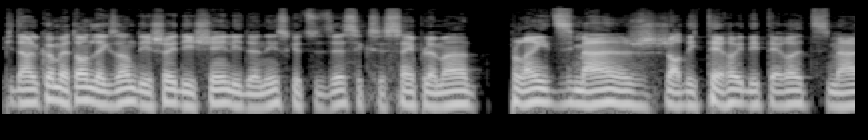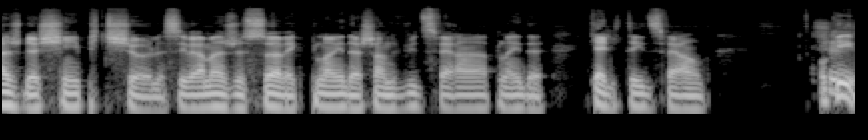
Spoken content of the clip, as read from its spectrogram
puis dans le cas, mettons, de l'exemple des chats et des chiens, les données, ce que tu disais, c'est que c'est simplement plein d'images, genre des terras et des terras d'images de chiens et de chats. C'est vraiment juste ça, avec plein de champs de vue différents, plein de qualités différentes. OK.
